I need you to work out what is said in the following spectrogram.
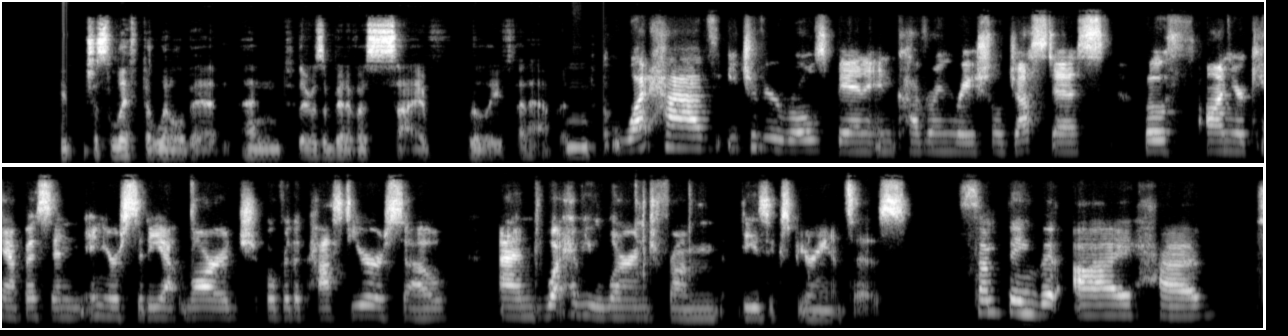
just lift a little bit. And there was a bit of a sigh of relief that happened. What have each of your roles been in covering racial justice both on your campus and in your city at large over the past year or so? And what have you learned from these experiences? Something that I have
